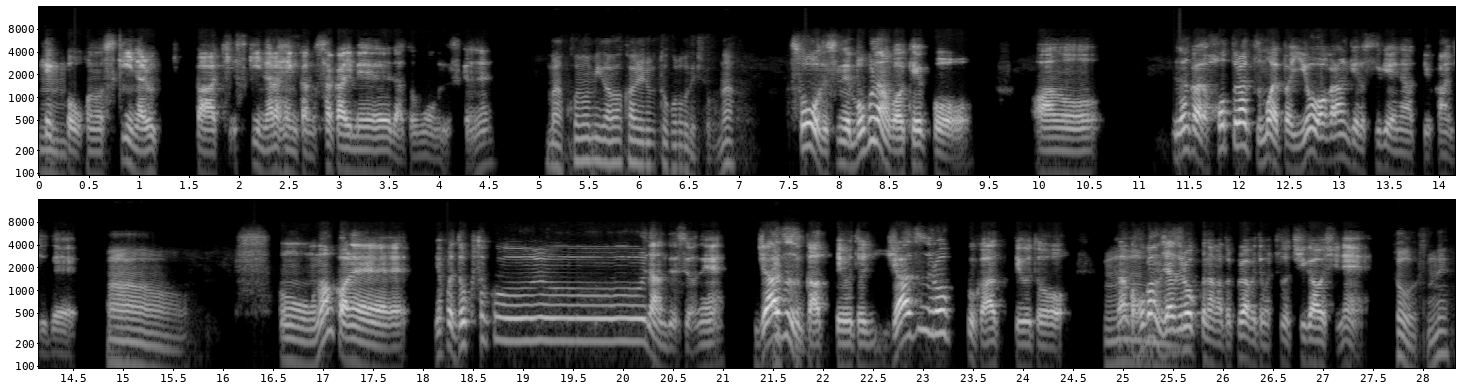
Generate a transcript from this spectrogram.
うん。う結ん。構この好きになるか好きにならへんかの境目だと思うんですけどね。まあ、好みが分かれるところでしょうな。そうですね。僕なんかは結構、あの、なんかホットラッツもやっぱりようわからんけどすげえなっていう感じで、ああ。うん、なんかね、やっぱり独特なんですよね。ジャズ確かっていうと、ジャズロックかっていうと、うなんか他のジャズロん。ックなんかと比べてもちょっと違うしね。そうですね。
